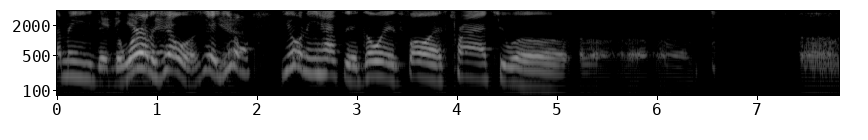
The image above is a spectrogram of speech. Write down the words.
I mean, the, the world is yours. Yeah, Yeah. you don't you don't even have to go as far as trying to uh uh uh, uh,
